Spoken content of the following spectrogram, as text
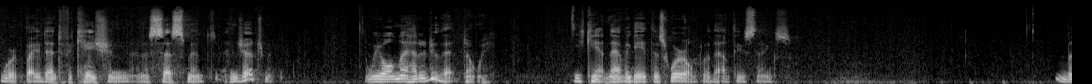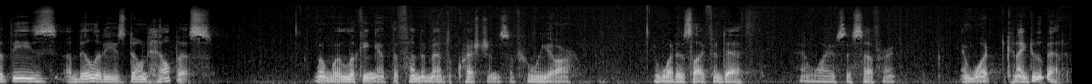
work by identification and assessment and judgment. We all know how to do that, don't we? You can't navigate this world without these things. But these abilities don't help us when we're looking at the fundamental questions of who we are and what is life and death and why is there suffering and what can I do about it?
